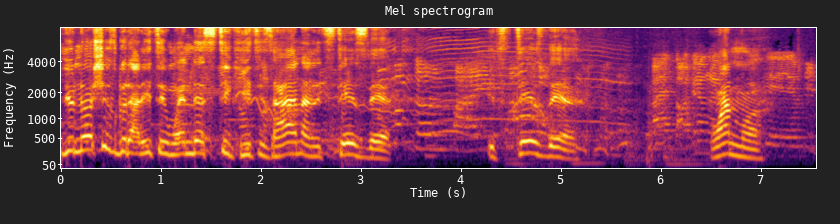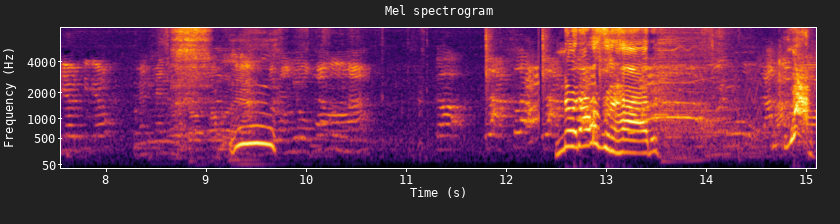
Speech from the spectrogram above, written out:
You know she's good at eating when the stick hits his hand and it stays there. It stays there. One more. Ooh. No, that wasn't hard. Wow.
